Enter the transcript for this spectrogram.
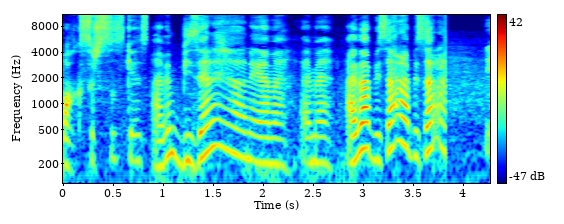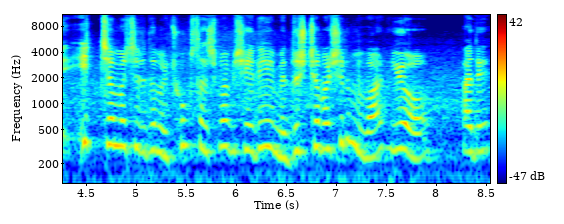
baksırsız gez. Hemen bize ne yani eme, eme. Hemen bize ne, bize ne? İç çamaşırı deme çok saçma bir şey değil mi? Dış çamaşırı mı var? Yo. Hadi.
